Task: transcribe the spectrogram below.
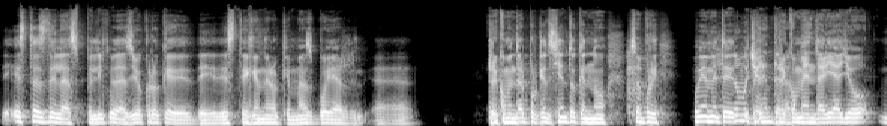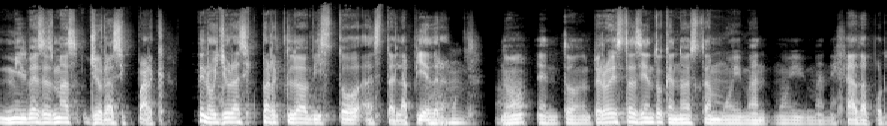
esta es de las películas, yo creo que de, de- de este género que más voy a, a recomendar porque siento que no, o sea, porque obviamente No mucha gente la ha recomendaría yo mil veces más Jurassic Park, pero Jurassic Park lo ha visto hasta la piedra. mundo. ¿no? Entonces, pero esta siento que no está muy, man- muy manejada por,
